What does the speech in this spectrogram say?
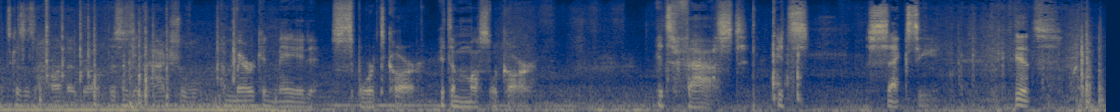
It's because it's a Honda, bro. This is an actual American-made sports car. It's a muscle car. It's fast. It's sexy. It's You know what I'm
